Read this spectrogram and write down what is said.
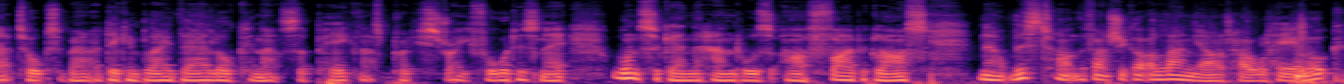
that talks about a digging blade there look and that's the pick. That's pretty straightforward isn't it? Once again the handles are fiberglass. Now this time they've actually got a lanyard hole here look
